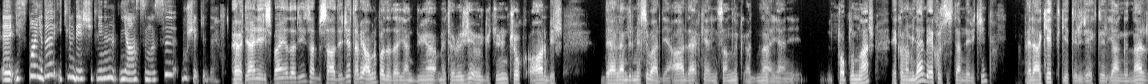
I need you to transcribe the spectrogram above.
Ee, İspanya'da iklim değişikliğinin yansıması bu şekilde. Evet yani İspanya'da değil tabii sadece tabii Avrupa'da da yani Dünya Meteoroloji Örgütü'nün çok ağır bir değerlendirmesi vardı. Yani ağır derken insanlık adına yani toplumlar, ekonomiler ve ekosistemler için felaket getirecektir. Yangınlar,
